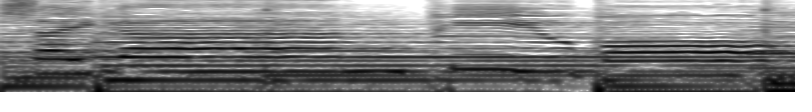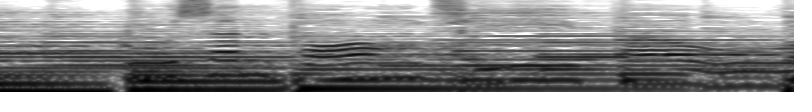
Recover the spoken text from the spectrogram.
世间漂泊，孤身仿似浮云，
